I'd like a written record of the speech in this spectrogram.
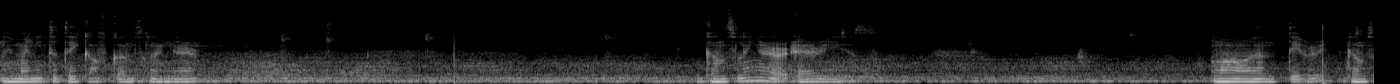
We might need to take off gunslinger. Gunslinger or Ares? Well, in theory, Guns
